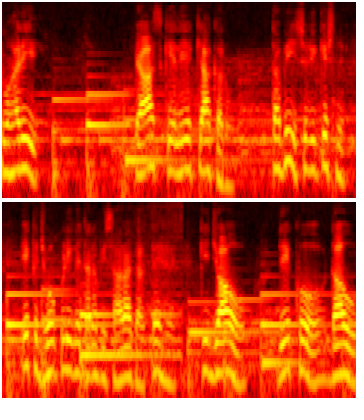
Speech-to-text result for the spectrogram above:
तुम्हारी प्यास के लिए क्या करूँ? तभी श्री कृष्ण एक झोपड़ी की तरफ़ इशारा करते हैं कि जाओ, देखो दाऊ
